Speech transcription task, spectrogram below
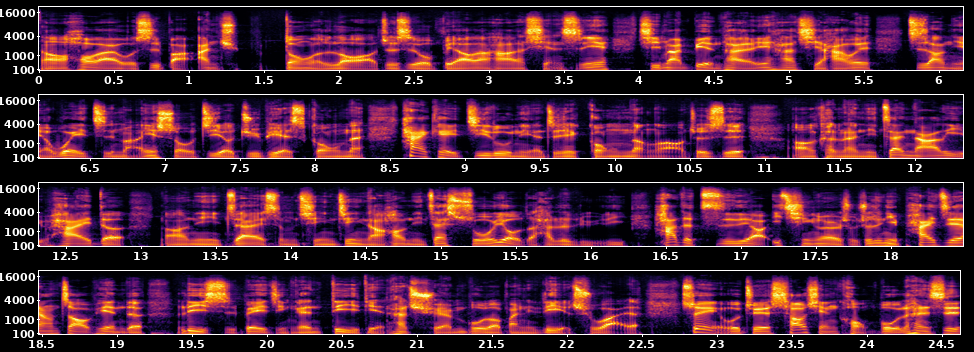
然后后来我是把安全。Don't allow 啊，就是我不要让它显示，因为其实蛮变态的，因为它其实还会知道你的位置嘛，因为手机有 GPS 功能，它也可以记录你的这些功能哦，就是呃，可能你在哪里拍的，然后你在什么情境，然后你在所有的它的履历，它的资料一清二楚，就是你拍这张照片的历史背景跟地点，它全部都把你列出来了，所以我觉得稍显恐怖，但是。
